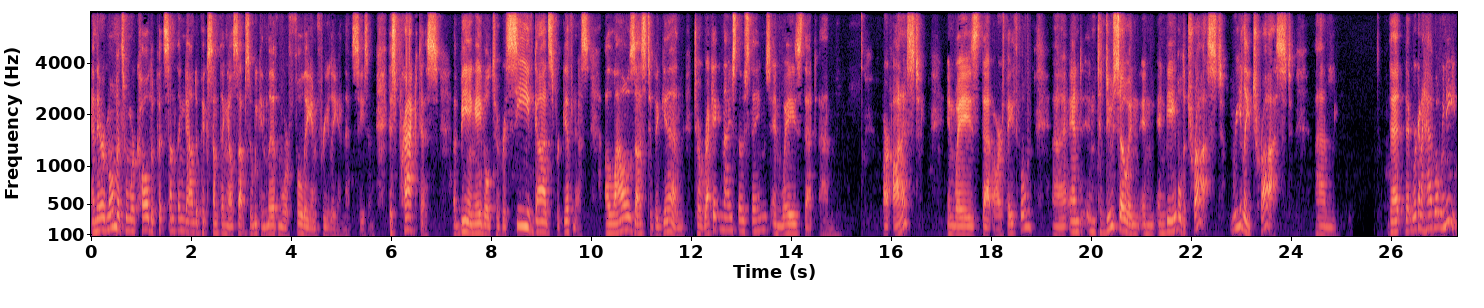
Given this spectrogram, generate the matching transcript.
and there are moments when we're called to put something down to pick something else up so we can live more fully and freely in that season. This practice of being able to receive God's forgiveness allows us to begin to recognize those things in ways that um, are honest, in ways that are faithful, uh, and, and to do so and, and, and be able to trust, really trust um, that, that we're going to have what we need.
